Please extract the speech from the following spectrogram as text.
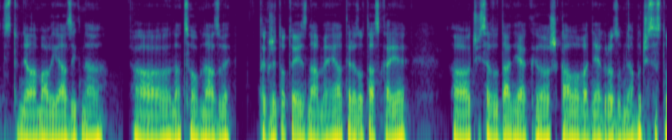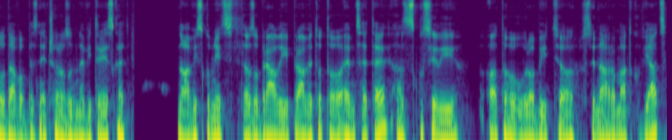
si tu nelamali jazyk na, na celom názve. Takže toto je známe. A teraz otázka je, či sa to dá nejak e, škálovať nejak rozumne, alebo či sa z toho dá vôbec niečo rozumné vytrieskať. No a výskumníci teda zobrali práve toto MCT a skúsili toho urobiť e, na hromádku viac.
